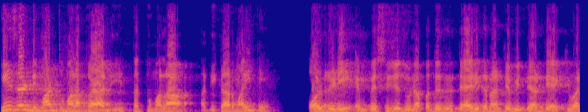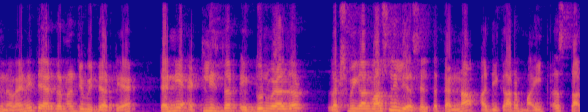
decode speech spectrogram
ही जर डिमांड तुम्हाला कळाली तर तुम्हाला अधिकार माहिती आहे. ऑलरेडी एमपीएससी जे जुन्या पद्धतीने तयारी करणारे विद्यार्थी आहे किंवा नव्याने तयार करणारे जे विद्यार्थी आहे त्यांनी ऍटलीस्ट जर एक दोन वेळा जर लक्ष्मीकांत वाचलेली असेल तर त्यांना अधिकार माहीत असतात.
